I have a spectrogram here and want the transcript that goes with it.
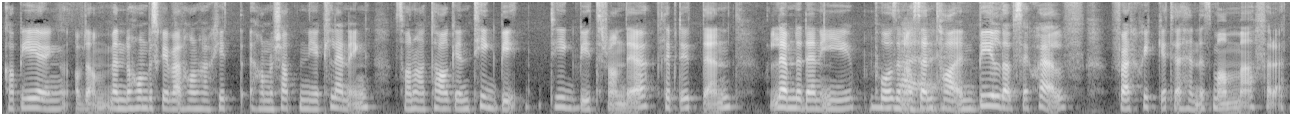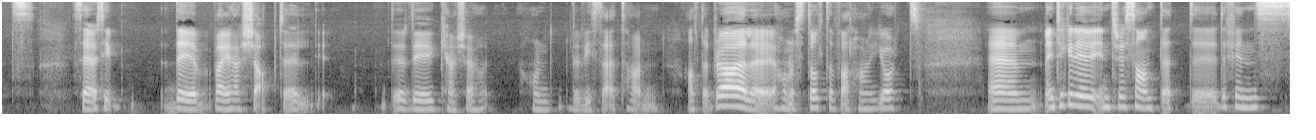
kopiering av dem. Men hon beskriver att hon har, hit, hon har köpt en ny klänning så hon har tagit en tigbit från det, klippt ut den, lämnat den i påsen och sen tagit en bild av sig själv för att skicka till hennes mamma för att säga typ det är vad jag har köpt. Det, det kanske hon vill visa att hon, allt är bra eller hon är stolt över vad hon har gjort. Um, jag tycker det är intressant att uh, det finns...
